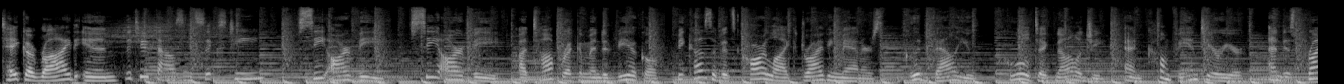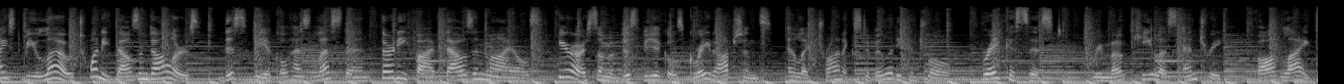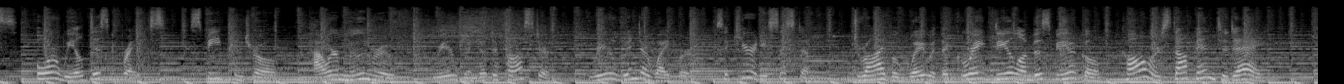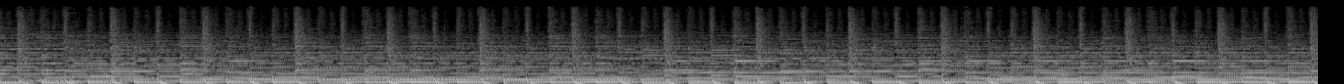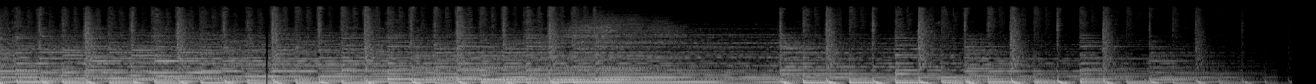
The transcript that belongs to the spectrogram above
Take a ride in the 2016 CRV. CRV, a top recommended vehicle because of its car-like driving manners, good value, cool technology, and comfy interior, and is priced below $20,000. This vehicle has less than 35,000 miles. Here are some of this vehicle's great options. Electronic stability control, brake assist, remote keyless entry, fog lights, four-wheel disc brakes, speed control, power moonroof, rear window defroster, rear window wiper, security system. Drive away with a great deal on this vehicle. Call or stop in today.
